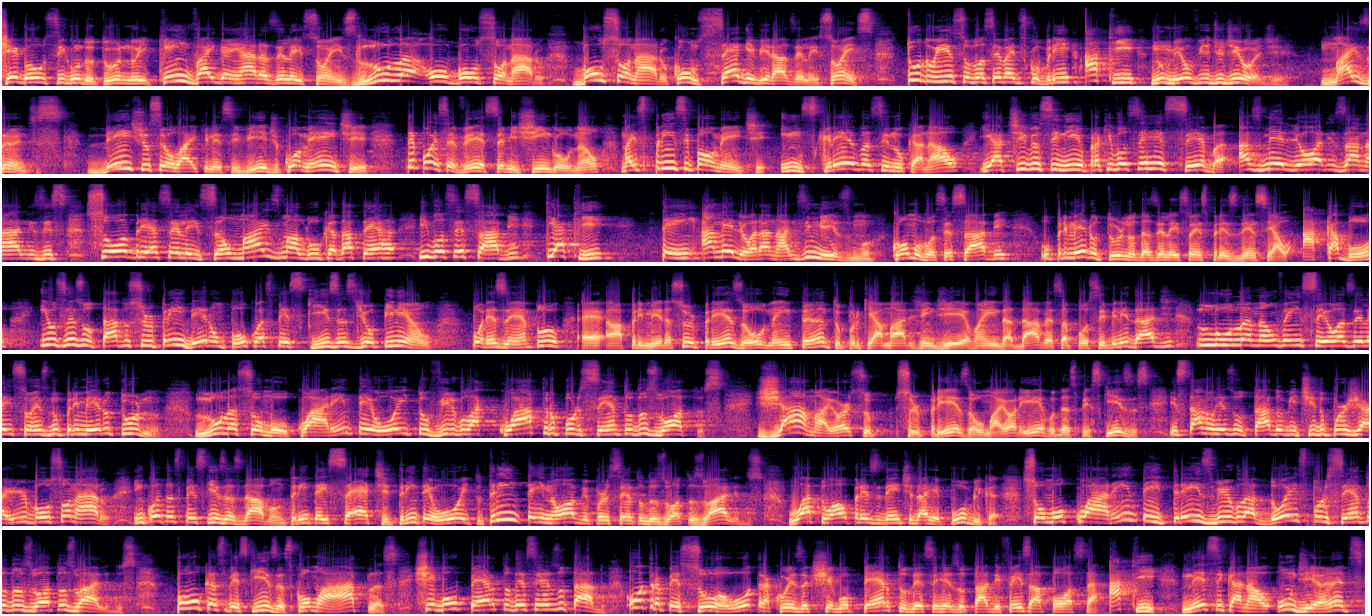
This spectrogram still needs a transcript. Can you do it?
Chegou o segundo turno e quem vai ganhar as eleições? Lula ou Bolsonaro? Bolsonaro consegue virar as eleições? Tudo isso você vai descobrir aqui no meu vídeo de hoje. Mas antes, deixe o seu like nesse vídeo, comente, depois você vê se me xinga ou não, mas principalmente inscreva-se no canal e ative o sininho para que você receba as melhores análises sobre essa eleição mais maluca da Terra e você sabe que aqui tem a melhor análise mesmo. Como você sabe, o primeiro turno das eleições presidencial acabou e os resultados surpreenderam um pouco as pesquisas de opinião. Por exemplo, é, a primeira surpresa, ou nem tanto, porque a margem de erro ainda dava essa possibilidade, Lula não venceu as eleições no primeiro turno. Lula somou 48,4% dos votos. Já a maior su surpresa ou maior erro das pesquisas está no resultado obtido por Jair Bolsonaro. Enquanto as pesquisas davam 37, 38, 39% dos votos válidos, o atual presidente da República somou 43,2% dos votos válidos. Poucas pesquisas, como a Atlas, chegou perto desse resultado. Outra pessoa, outra coisa que chegou perto desse resultado e fez a aposta aqui nesse canal um dia antes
